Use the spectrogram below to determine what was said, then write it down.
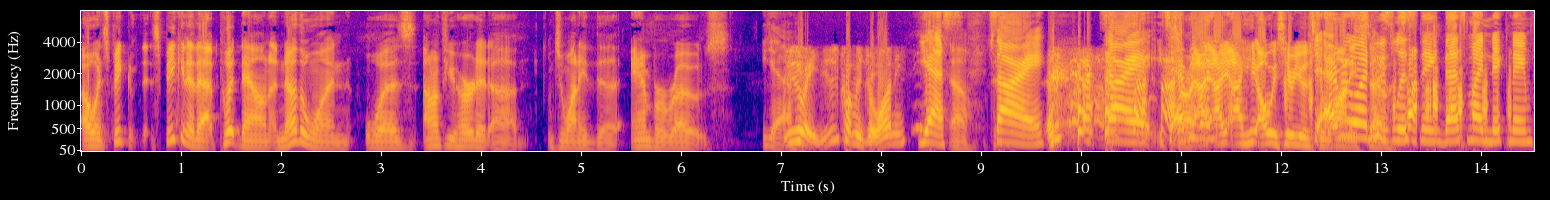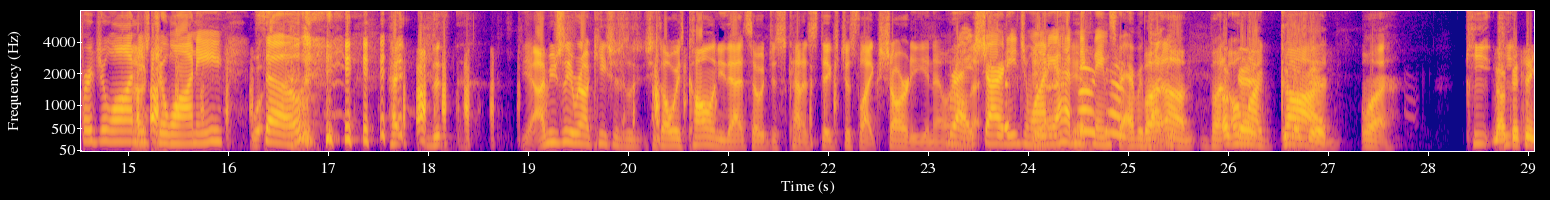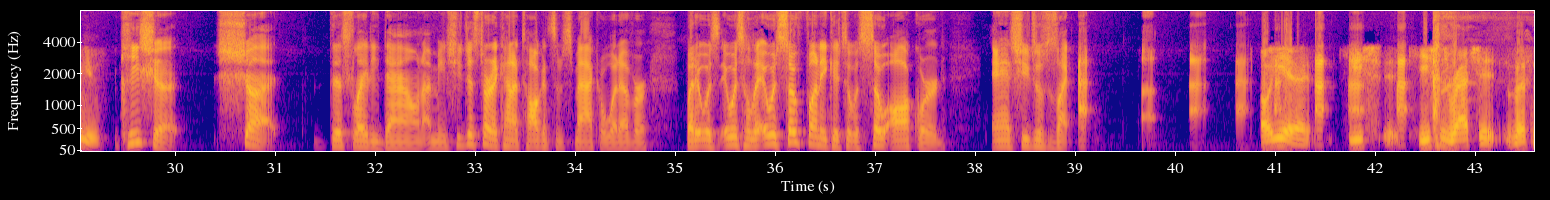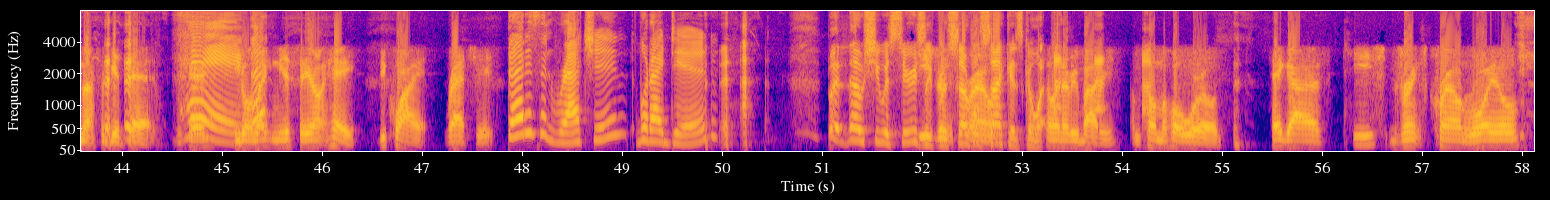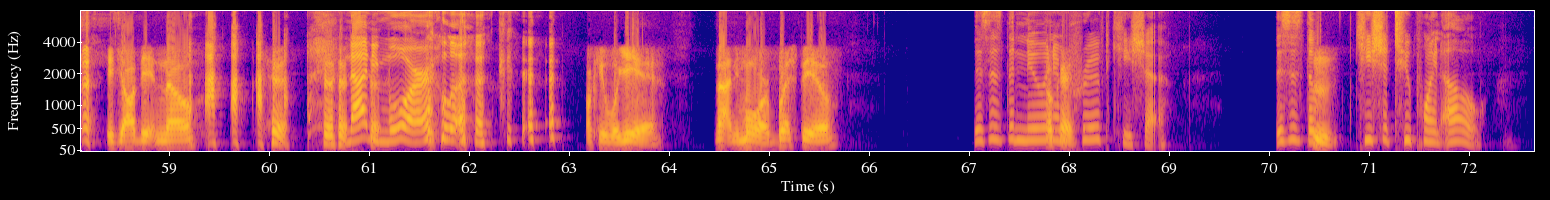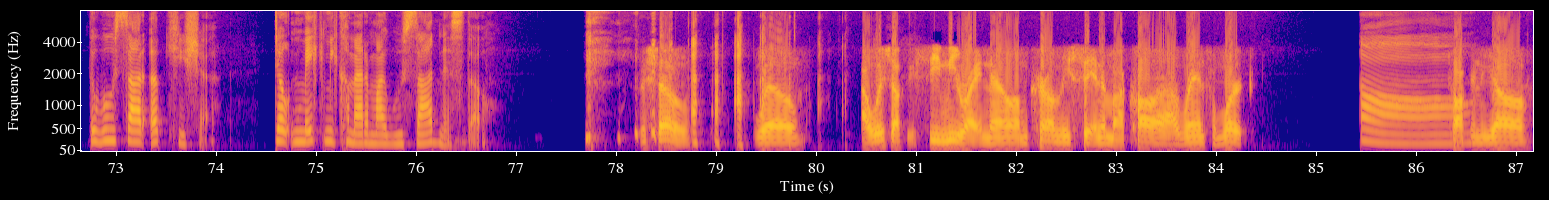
oh, and speak, speaking of that, put down another one was I don't know if you heard it, uh, Joanie, the Amber Rose. yeah. You wait, you just call me Jawani? Yes. Oh. Sorry. Sorry. To Sorry, everyone, I, I, I he- always hear you as to Joanie. everyone so. who's listening, that's my nickname for Jawan is Jawani. So Hey, the- yeah, I'm usually around Keisha. so She's always calling you that, so it just kind of sticks, just like Shardy, you know. Right, all right, that. Shardy, Jawani. I have Yeah. nicknames for everybody. But um, but oh my God, what? Ke- No, Ke- continue. Keisha shut this lady down. I mean, she just started kind of talking some smack or whatever. But it was it was hilarious. It was so funny because it was so awkward, and she just was like, ah, ah, ah, ah Oh yeah, Keish, Keisha's ratchet. Let's not forget that. Okay, Hey, you don't that- like me to say it? Hey, be quiet, ratchet. that isn't ratchet. What I did. But no, she was seriously Keish for several Crown. seconds going. I'm telling everybody. I'm telling the whole world. Hey guys, Drinks Crown Royal. if y'all didn't know. Not anymore. Look. Okay, well yeah, not anymore, but still. This is the new and Okay. improved Keisha. This is the Hmm. Keisha 2.0. The woosod up Keisha. Don't make me come out of my woosadness though. For sure. well, I wish y'all could see me right now. I'm currently sitting in my car. I ran from work Aww. talking to y'all.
